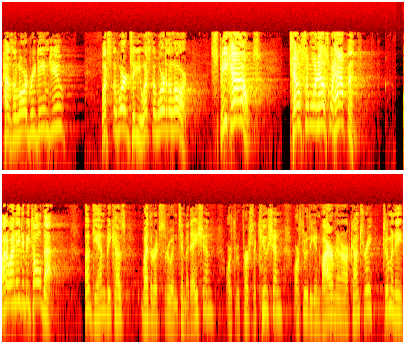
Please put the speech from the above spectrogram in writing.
Has the Lord redeemed you? What's the word to you? What's the word of the Lord? Speak out. Tell someone else what happened. Why do I need to be told that? Again, because whether it's through intimidation or through persecution or through the environment in our country, too many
